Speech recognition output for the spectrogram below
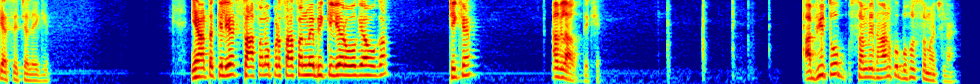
कैसे चलेगी। यहाँ तक क्लियर? शासन और प्रशासन में भी क्लियर हो गया होगा। ठीक है? अगला, देखिए। अभी तो संविधान को बहुत समझना है।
